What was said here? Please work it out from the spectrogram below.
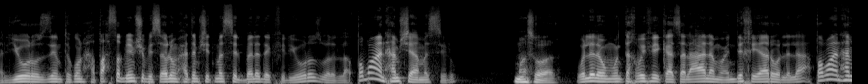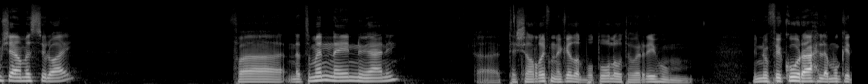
اليوروز دي تكون حتحصل بيمشوا بيسألوهم حتمشي تمثل بلدك في اليوروز ولا لا؟ طبعا حمشي أمثله. ما سؤال. ولا لو منتخبي في كأس العالم وعندي خيار ولا لا؟ طبعا همشي امثله هاي فنتمنى إنه يعني آه، تشرفنا كده البطولة وتوريهم إنه في كورة أحلى ممكن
